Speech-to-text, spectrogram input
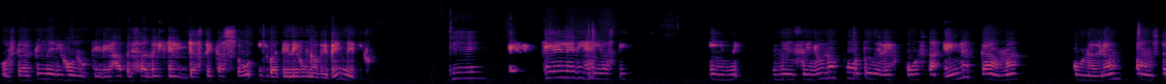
o sea que me dijo, lo querés a pesar de que ya se casó y va a tener una bebé, me dijo. ¿Qué? ¿Qué le dije yo así? Y me, me enseñó una foto de la esposa en la cama con una gran panza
